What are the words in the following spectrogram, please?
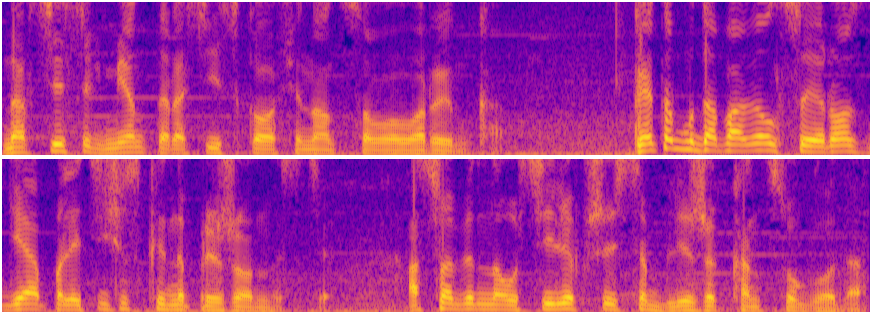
на все сегменты российского финансового рынка. К этому добавился и рост геополитической напряженности, особенно усилившийся ближе к концу года.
